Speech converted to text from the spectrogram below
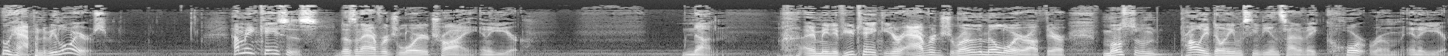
who happen to be lawyers. How many cases does an average lawyer try in a year? None. I mean, if you take your average run of the mill lawyer out there, most of them probably don't even see the inside of a courtroom in a year.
